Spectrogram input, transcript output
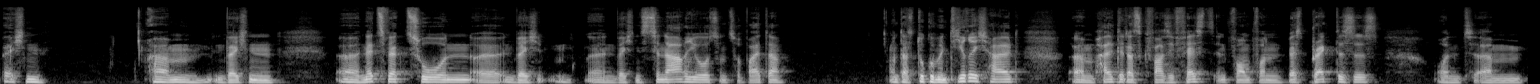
welchen, ähm, in welchen äh, Netzwerkzonen, äh, in, welchen, äh, in welchen Szenarios und so weiter. Und das dokumentiere ich halt, ähm, halte das quasi fest in Form von Best Practices und ähm,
